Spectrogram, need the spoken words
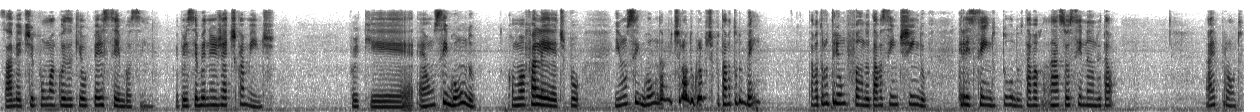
Sabe? É tipo uma coisa que eu percebo, assim. Eu percebo energeticamente. Porque é um segundo como eu falei, é tipo, em um segundo me tirou do grupo, tipo, tava tudo bem. Tava tudo triunfando, tava sentindo, crescendo tudo, tava raciocinando e tal. Aí pronto,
